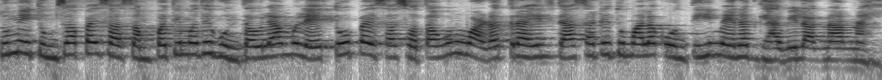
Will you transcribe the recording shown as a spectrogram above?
तुम्ही तुमचा पैसा संपत्तीमध्ये गुंतवल्यामुळे तो पैसा स्वतःहून वाढत राहील त्यासाठी तुम्हाला कोणतीही मेहनत घ्यावी लागणार नाही.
